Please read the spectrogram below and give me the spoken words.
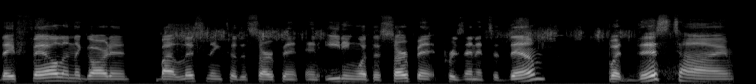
they fell in the garden by listening to the serpent and eating what the serpent presented to them. But this time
